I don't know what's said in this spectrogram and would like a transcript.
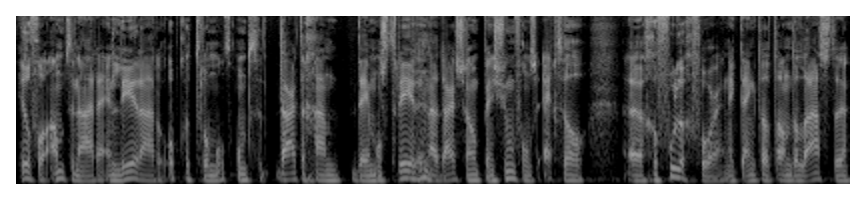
heel veel ambtenaren en leraren opgetrommeld om te- daar te gaan demonstreren. Nou, daar is zo'n pensioenfonds echt wel eh, gevoelig voor. En ik denk dat dan de laatste,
